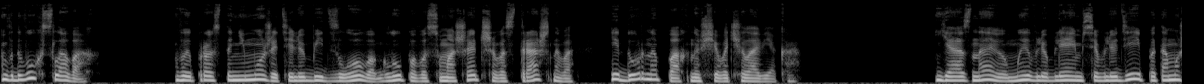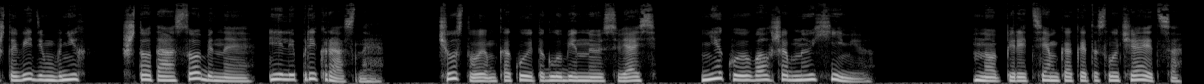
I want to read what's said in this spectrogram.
В двух словах. Вы просто не можете любить злого, глупого, сумасшедшего, страшного и дурно пахнущего человека. Я знаю, мы влюбляемся в людей, потому что видим в них что-то особенное или прекрасное. Чувствуем какую-то глубинную связь, некую волшебную химию. Но перед тем, как это случается,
